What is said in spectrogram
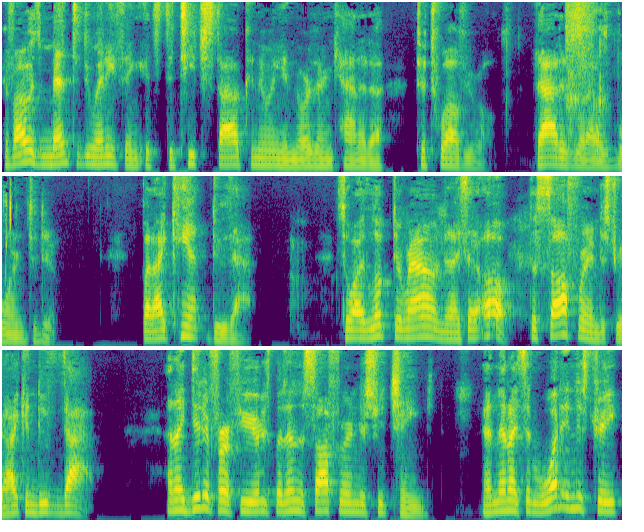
If I was meant to do anything, it's to teach style canoeing in Northern Canada to 12 year olds. That is what I was born to do. But I can't do that. So I looked around and I said, oh, the software industry, I can do that. And I did it for a few years, but then the software industry changed. And then I said, what industry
